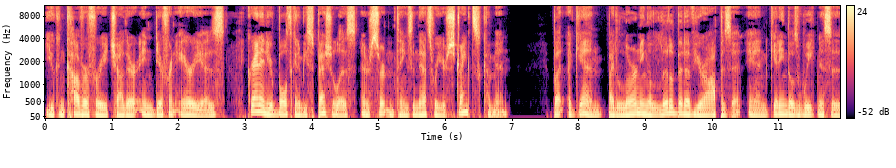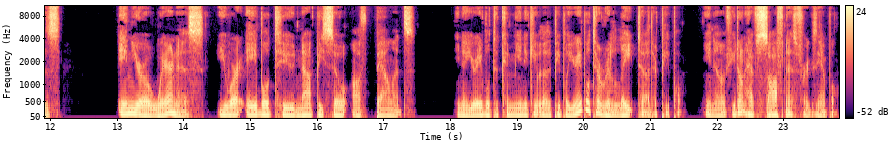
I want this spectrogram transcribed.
you can cover for each other in different areas. Granted, you're both going to be specialists in certain things, and that's where your strengths come in. But again, by learning a little bit of your opposite and getting those weaknesses in your awareness, you are able to not be so off balance. You know, you're able to communicate with other people. You're able to relate to other people. You know, if you don't have softness, for example,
